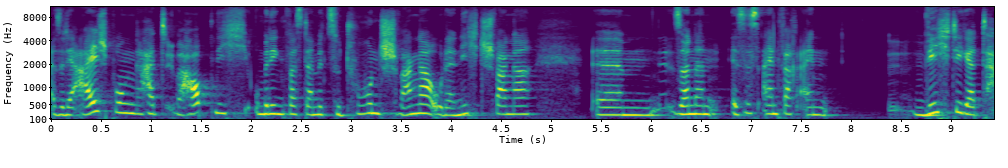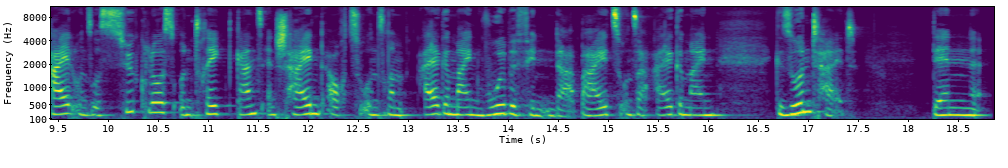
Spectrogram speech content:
Also der Eisprung hat überhaupt nicht unbedingt was damit zu tun, schwanger oder nicht schwanger, ähm, sondern es ist einfach ein wichtiger Teil unseres Zyklus und trägt ganz entscheidend auch zu unserem allgemeinen Wohlbefinden dabei, zu unserer allgemeinen Gesundheit. Denn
